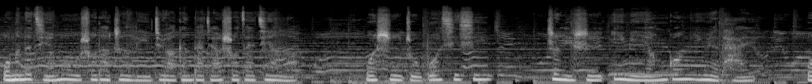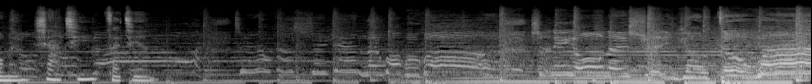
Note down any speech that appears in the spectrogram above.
我们的节目说到这里就要跟大家说再见了。我是主播西西，这里是《一米阳光音乐台》，我们下期再见。是你用泪水咬的我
